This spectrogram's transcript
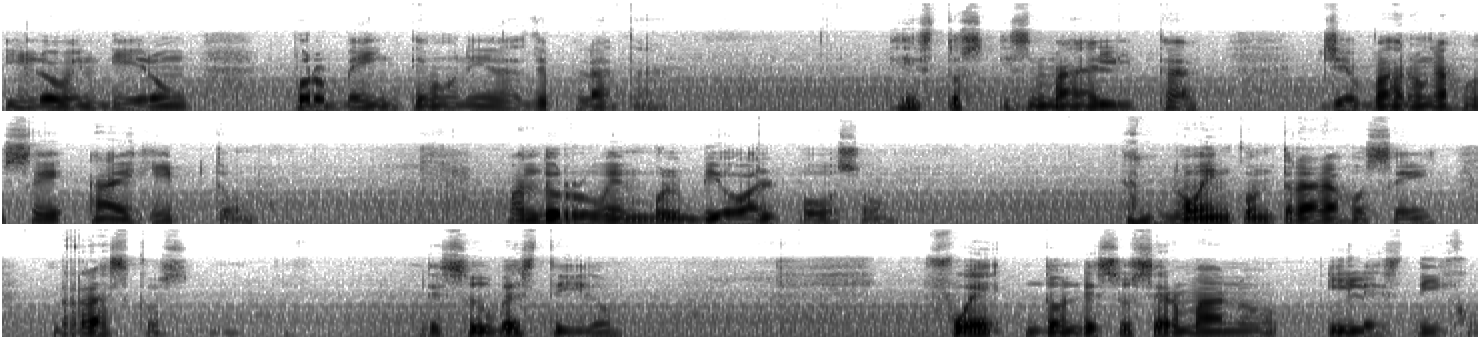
y lo vendieron por veinte monedas de plata. Estos ismaelitas llevaron a José a Egipto. Cuando Rubén volvió al pozo, al no encontrar a José rasgos de su vestido, fue donde sus hermanos y les dijo,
